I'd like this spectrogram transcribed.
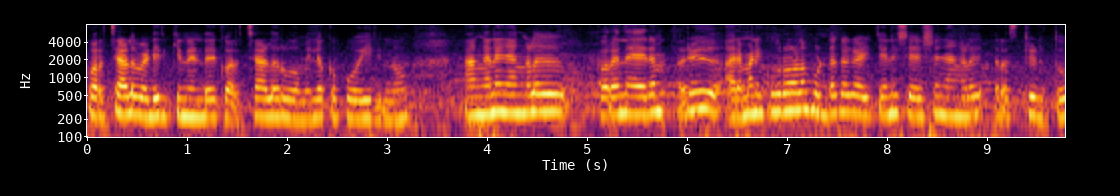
കുറച്ചാൾ ഇവിടെ ഇരിക്കുന്നുണ്ട്. കുറച്ചാൾ റൂമിലൊക്കെ പോയിരുന്നു. അങ്ങനെ ഞങ്ങൾ കുറേ നേരം ഒരു അരമണിക്കൂറോളം ഫുഡൊക്കെ കഴിച്ചതിന് ശേഷം ഞങ്ങൾ റെസ്റ്റ് എടുത്തു.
